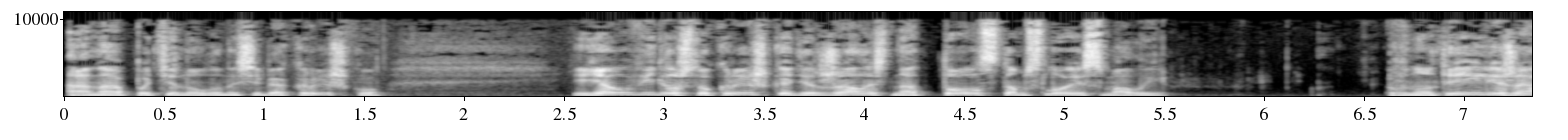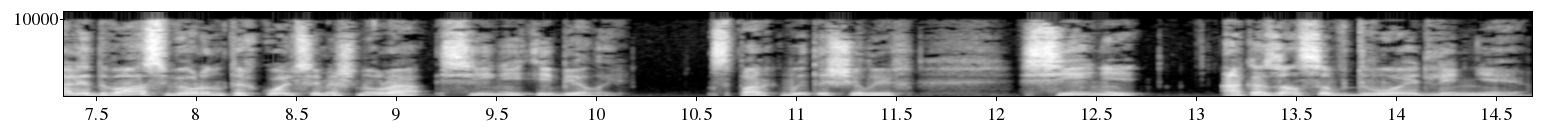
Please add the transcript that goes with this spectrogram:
Она потянула на себя крышку, и я увидел, что крышка держалась на толстом слое смолы. Внутри лежали два свернутых кольцами шнура, синий и белый. Спарк вытащил их. Синий оказался вдвое длиннее.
